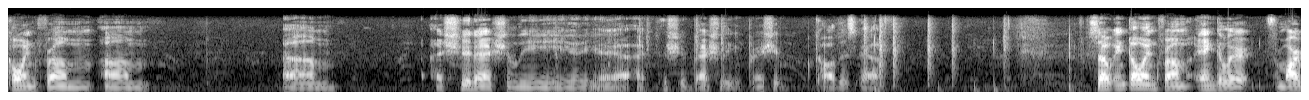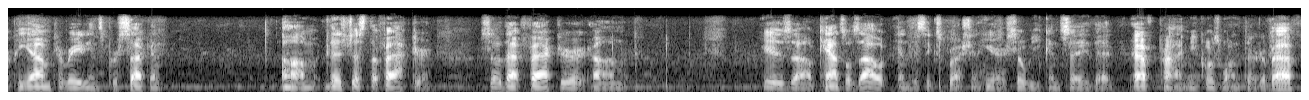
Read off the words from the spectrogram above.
going from, um, um, I should actually, yeah, I, should actually, I should call this F. So in going from angular, from RPM to radians per second, um, there's just the factor. So that factor um, is uh, cancels out in this expression here. So we can say that f prime equals one third of f,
